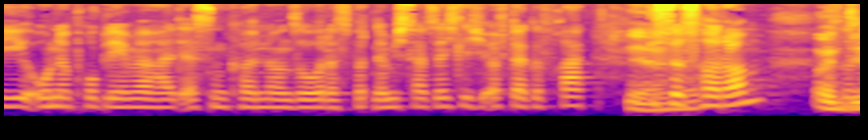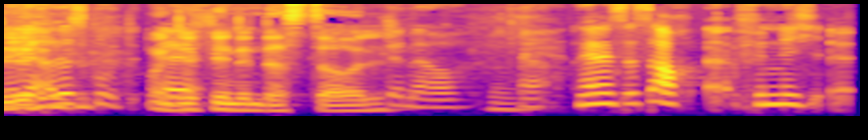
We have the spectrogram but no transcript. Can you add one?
die ohne Probleme halt essen können und so. Das wird nämlich tatsächlich öfter gefragt. Ja. Ist das haram? Und, also, die, nee, alles gut. und die äh, finden das toll. Genau. Ja. Nein, es ist auch, äh, finde ich, äh,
